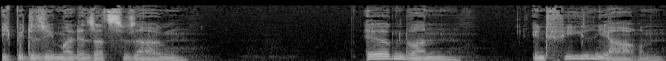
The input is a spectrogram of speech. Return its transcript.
Ich bitte Sie mal den Satz zu sagen. Irgendwann, in vielen Jahren,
